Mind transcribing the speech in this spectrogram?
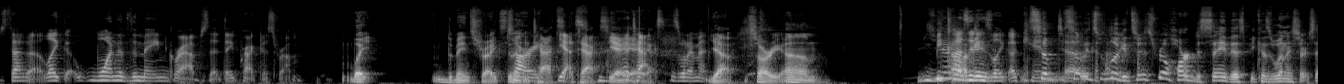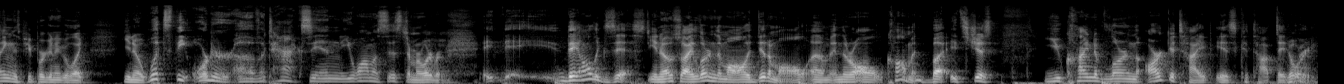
Is that a, like one of the main grabs that they practice from? Wait, the main strikes, the main Sorry, attacks, yes, attacks. Yeah, yeah, attacks is what I meant. Yeah, yeah. Sorry. Um, Because yeah, it is, like, akin so, to so it's Katana. look, it's it's real hard to say this because when I start saying this, people are going to go like, you know, what's the order of attacks in Iwama system or whatever? It- they, they all exist, you know. So I learned them all, I did them all, um, and they're all common. But it's just you kind of learn the archetype is Katate Dori,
